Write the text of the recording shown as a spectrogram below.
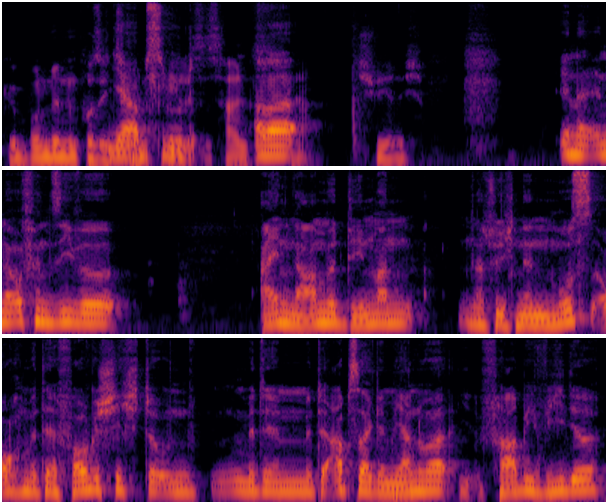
gebundenen Positionsspiel ja, ist es halt Aber ja, schwierig. In der, in der Offensive ein Name, den man natürlich nennen muss, auch mit der Vorgeschichte und mit, dem, mit der Absage im Januar, Fabi Wiede,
